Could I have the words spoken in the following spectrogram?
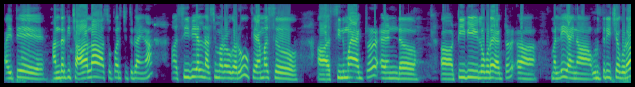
అయితే అందరికి చాలా సుపరిచితుడు ఆయన సివిఎల్ నరసింహారావు గారు ఫేమస్ సినిమా యాక్టర్ అండ్ టీవీలో కూడా యాక్టర్ మళ్ళీ ఆయన వృత్తిరీత్యా కూడా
